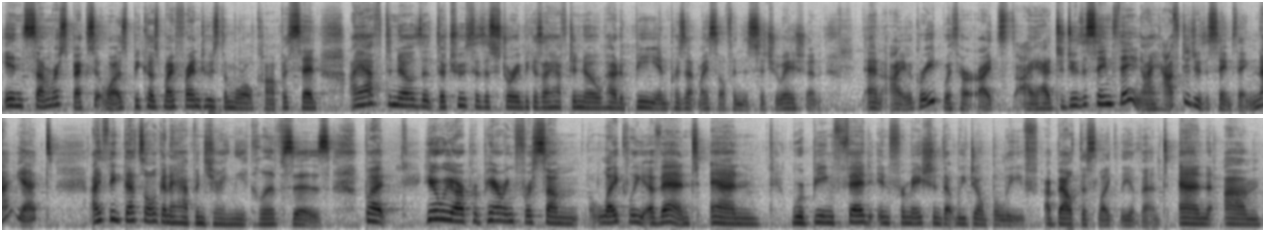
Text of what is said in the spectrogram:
in some respects it was because my friend who's the moral compass said i have to know the, the truth of the story because i have to know how to be and present myself in this situation. And i agreed with her. I, I had to do the same thing. I have to do the same thing. Not yet. I think that's all going to happen during the eclipses. But here we are preparing for some likely event and we're being fed information that we don't believe about this likely event. And um,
